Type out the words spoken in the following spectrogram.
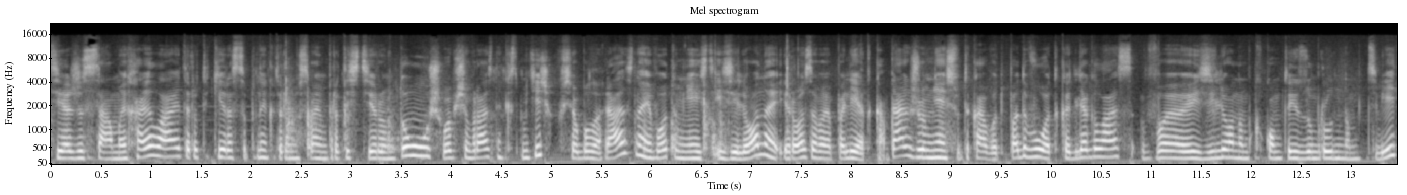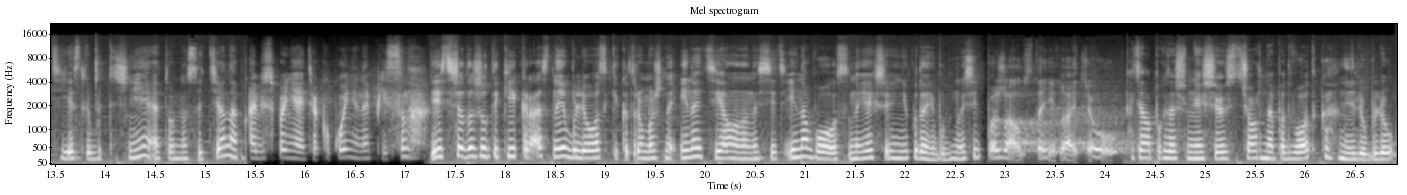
те же самые хайлайтеры, такие рассыпные, которые мы с вами протестируем, тушь. В общем, в разных косметичках все было разное. И вот у меня есть и зеленая, и розовая палетка. Также у меня есть вот такая вот подводка для глаз в зеленом каком-то изумрудном цвете, если быть точнее, это у нас оттенок. А без понятия, какой не написано. Есть еще даже такие красные блески, которые можно и на тело наносить, и на волосы. Но я их сегодня никуда не буду носить, пожалуйста, не хочу. Хотела показать, что у меня еще есть черная подводка. Не люблю.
